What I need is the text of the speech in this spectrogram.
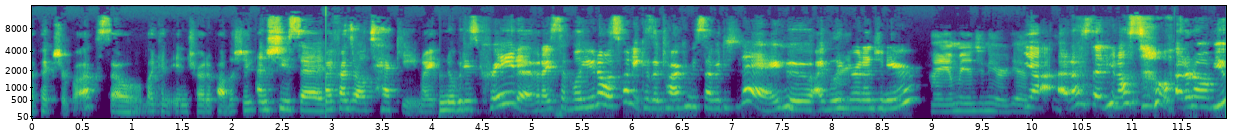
a picture book. So like an intro to publishing. And she said, my friends are all techie. My nobody's creative. And I said, well, you know, it's funny because I'm talking to somebody today who I believe you're an engineer. I am an engineer. Yes. Yeah. And I said, you know, so I don't know if you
